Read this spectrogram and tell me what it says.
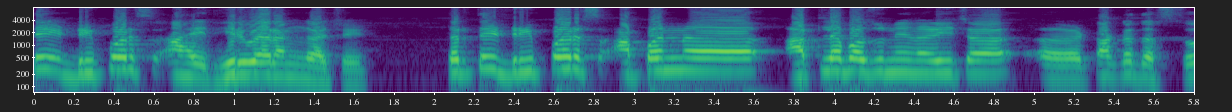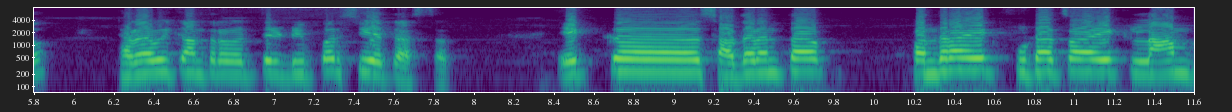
ते ड्रिपर्स आहेत हिरव्या रंगाचे. तर ते ड्रिपर्स आपण आतल्या बाजूने नळीच्या टाकत असतो. ठराविक अंतरावर ते ड्रिपर्स येत असतात. एक साधारणतः पंधरा एक फुटाचा एक लांब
